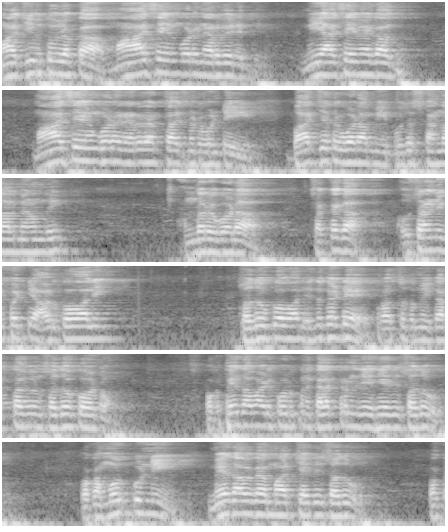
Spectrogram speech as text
మా జీవితం యొక్క మా ఆశయం కూడా నెరవేరుద్ది. మీ ఆశయమే కాదు మా ఆశయం కూడా నెరవేర్చాల్సినటువంటి బాధ్యత కూడా మీ భుజస్కంధాల మీద ఉంది. అందరూ కూడా చక్కగా అవసరానికి బట్టి ఆడుకోవాలి. చదువుకోవాలి. ఎందుకంటే ప్రస్తుతం మీ కర్తవ్యం చదువుకోవటం. ఒక పేదవాడి కొడుకుని కలెక్టర్ని చేసేది చదువు. ఒక మూర్ఖుణ్ణి మేధావిగా మార్చేది చదువు. ఒక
